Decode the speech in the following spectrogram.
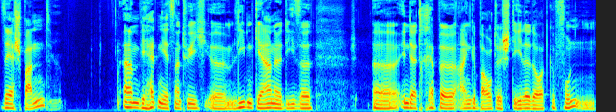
sehr spannend. Ja. Ähm, wir hätten jetzt natürlich äh, liebend gerne diese äh, in der Treppe eingebaute Stele dort gefunden.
